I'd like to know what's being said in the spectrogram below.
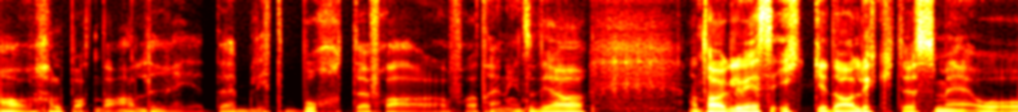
har halvparten da allerede blitt borte fra, fra treningen. Så de har antageligvis ikke da lyktes med å, å,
